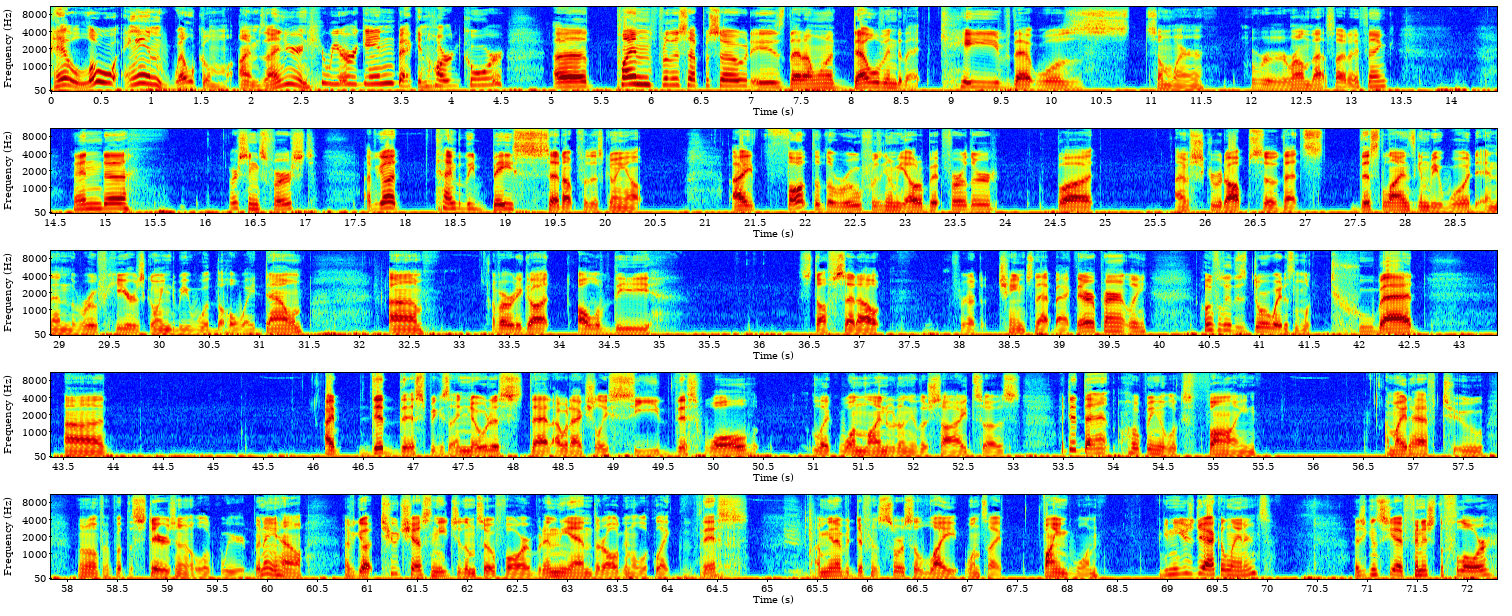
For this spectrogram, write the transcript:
Hello and welcome. I'm Zeinder, and here we are again, back in hardcore. Uh, plan for this episode is that I want to delve into that cave that was somewhere over around that side, I think. And uh, first things first, I've got kind of the base set up for this going out. I thought that the roof was going to be out a bit further, but I've screwed up, so that's this line is going to be wood, and then the roof here is going to be wood the whole way down. Um, I've already got all of the stuff set out. Forgot to change that back there, apparently. Hopefully this doorway doesn't look too bad. Uh, I did this because I noticed that I would actually see this wall, like one line of it on the other side, so I was... I did that, hoping it looks fine. I might have to, I don't know if I put the stairs in it'll look weird, but anyhow, I've got two chests in each of them so far, but in the end they're all going to look like this. I'm going to have a different source of light once I find one. I'm going to use jack-o'-lanterns. As you can see, I finished the floor,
